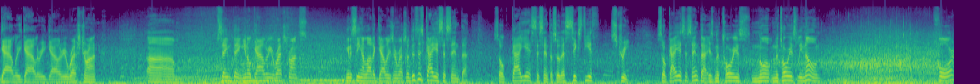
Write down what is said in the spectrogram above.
gallery, gallery, gallery, restaurant. Um, same thing, you know, gallery, restaurants. You're gonna see a lot of galleries and restaurants. This is Calle 60. So Calle 60. So that's 60th Street. So Calle 60 is notorious, no, notoriously known for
